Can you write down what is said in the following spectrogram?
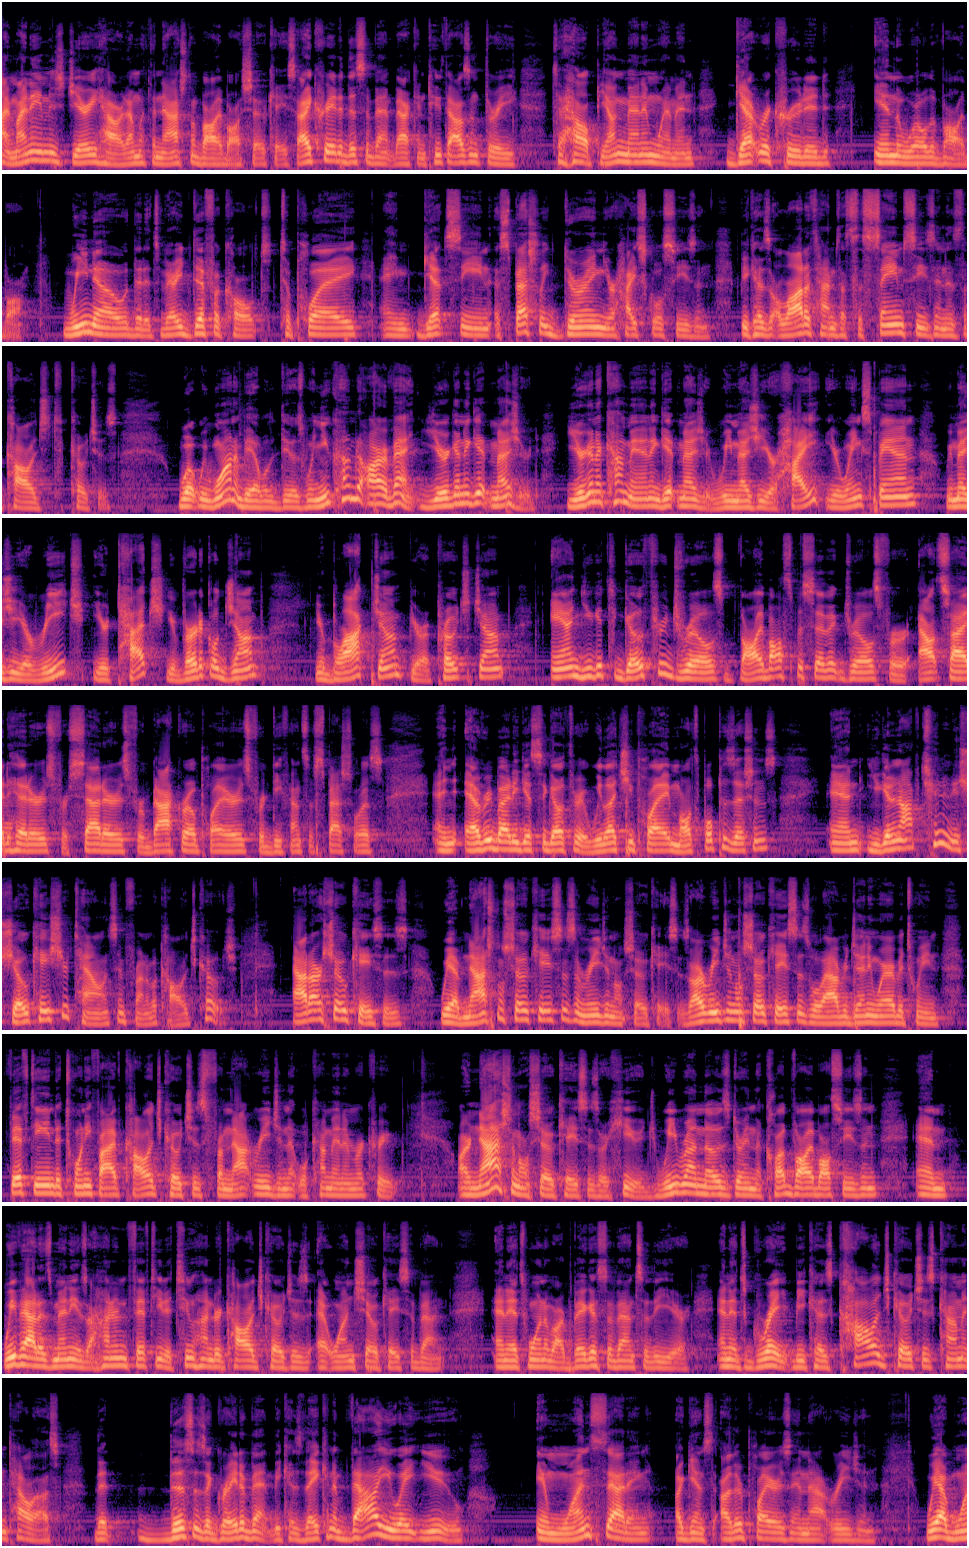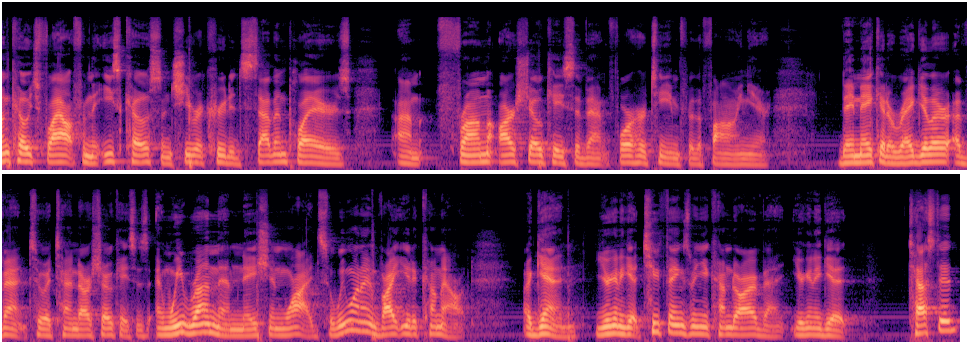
Hi, my name is Jerry Howard. I'm with the National Volleyball Showcase. I created this event back in 2003 to help young men and women get recruited in the world of volleyball. We know that it's very difficult to play and get seen, especially during your high school season, because a lot of times that's the same season as the college coaches. What we want to be able to do is when you come to our event, you're going to get measured. You're going to come in and get measured. We measure your height, your wingspan, we measure your reach, your touch, your vertical jump, your block jump, your approach jump, and you get to go through drills, volleyball specific drills for outside hitters, for setters, for back row players, for defensive specialists, and everybody gets to go through. We let you play multiple positions and you get an opportunity to showcase your talents in front of a college coach. At our showcases, we have national showcases and regional showcases. Our regional showcases will average anywhere between 15 to 25 college coaches from that region that will come in and recruit. Our national showcases are huge. We run those during the club volleyball season, and we've had as many as 150 to 200 college coaches at one showcase event. And it's one of our biggest events of the year. And it's great because college coaches come and tell us that this is a great event because they can evaluate you in one setting against other players in that region. We have one coach fly out from the East Coast and she recruited seven players um, from our showcase event for her team for the following year. They make it a regular event to attend our showcases and we run them nationwide. So we want to invite you to come out. Again, you're going to get two things when you come to our event. You're going to get tested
